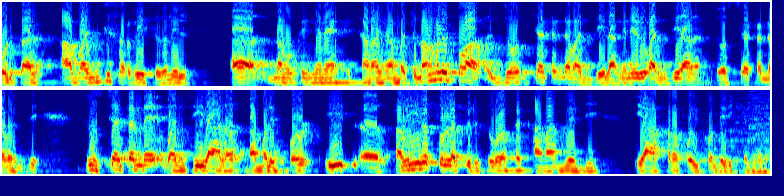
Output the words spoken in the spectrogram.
കൊടുത്താൽ ആ വഞ്ചി സർവീസുകളിൽ നമുക്ക് ഇങ്ങനെ കറങ്ങാൻ പറ്റും. നമ്മളിപ്പോ ജോസ് ചേട്ടന്റെ വഞ്ചിയിൽ അങ്ങനെ ഒരു വഞ്ചിയാണ് ജോസ് ചേട്ടന്റെ വഞ്ചി. ജോസ് ചേട്ടന്റെ വഞ്ചിയിലാണ് നമ്മളിപ്പോൾ ഈ സമീപത്തുള്ള തുരുത്തുകളൊക്കെ കാണാൻ വേണ്ടി യാത്ര പോയിക്കൊണ്ടിരിക്കുന്നത്.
